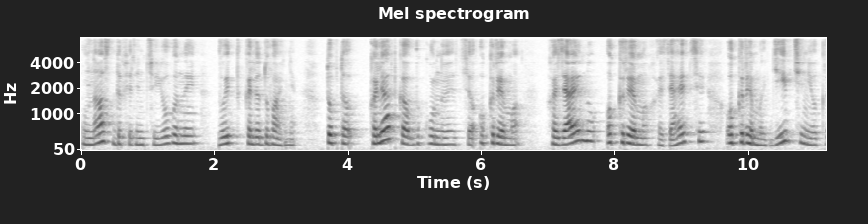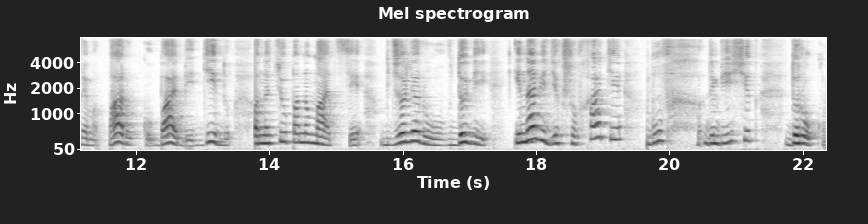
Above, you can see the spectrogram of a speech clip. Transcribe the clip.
у нас диференційований вид колядування. Тобто колядка виконується окремо хазяїну, окремо хазяйці, окремо дівчині, окремо парубку, бабі, діду, на цю паноматці, бджоляру, вдові. І навіть якщо в хаті був небіжчик до року.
